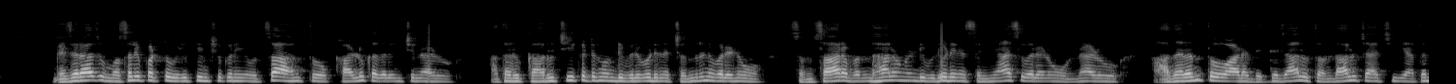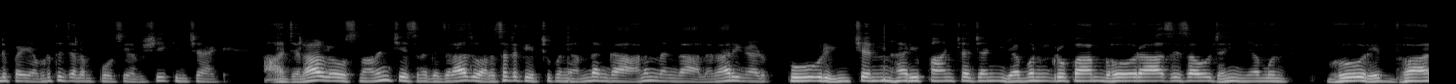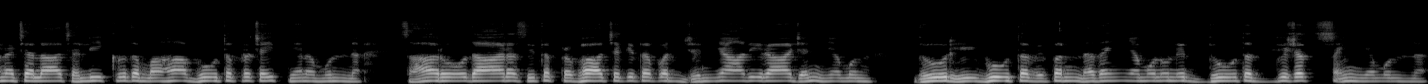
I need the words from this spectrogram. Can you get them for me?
గజరాజు మొసలి పట్టు విడిపించుకుని ఉత్సాహంతో కాళ్ళు కదిలించినాడు. అతడు కారు చీకటి నుండి వెలువడిన చంద్రుని వలెను సంసార బంధాల నుండి విడువడిన సన్యాసి వలెను ఉన్నాడు. ఆదరంతో వాడ దిగ్గజాలు తొండాలు చాచి అతడిపై అమృత జలం పోసి అభిషేకించాయి. ఆ జలాలలో స్నానం చేసిన గజరాజు అలసట తీర్చుకుని అందంగా ఆనందంగా అలరారినాడు. పూరించన్ హరి పాంచజన్యమున్ కృపాంభోరాసి సౌజన్యమున్ భూరిధ్వాన చలాచలీకృత మహాభూత ప్రచైత్యనమున్న సారోదారసిత ప్రభాచకిత పర్జన్యాదిరాజన్యమున్ దూరీభూత విపన్నదన్యమును నిర్ధూత ద్విషత్ సంయమున్న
